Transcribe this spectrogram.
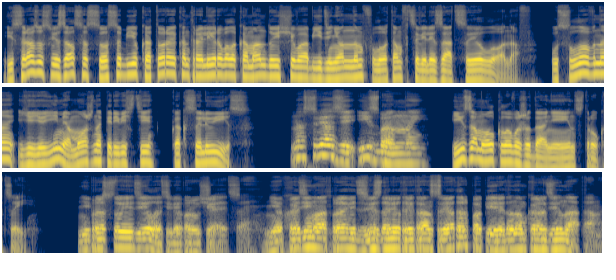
и сразу связался с особью, которая контролировала командующего объединенным флотом в цивилизации Лонов. Условно, ее имя можно перевести как Салюис. «На связи, избранный», и замолкла в ожидании инструкций. «Непростое дело тебе поручается. Необходимо отправить звездолет-ретранслятор по переданным координатам.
